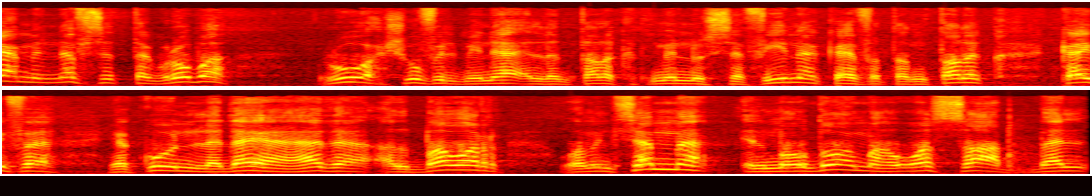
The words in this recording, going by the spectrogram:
تعمل نفس التجربة روح شوف الميناء اللي انطلقت منه السفينة كيف تنطلق كيف يكون لديها هذا ال power. ومن ثم الموضوع ما هو الصعب بل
